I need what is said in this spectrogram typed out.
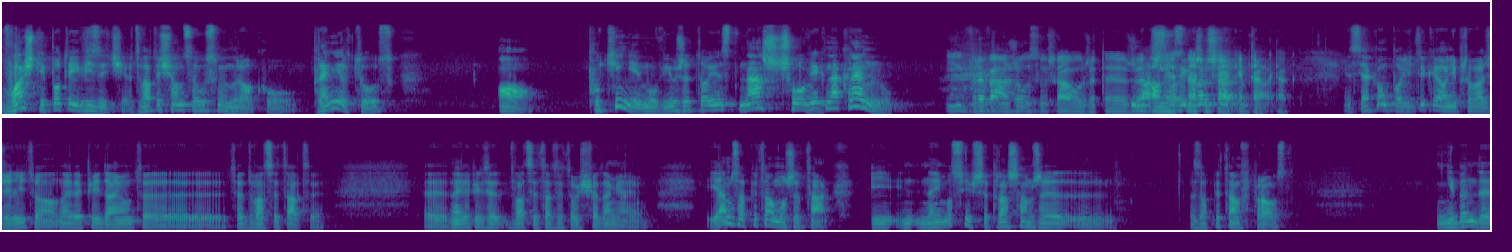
właśnie po tej wizycie w 2008 roku premier Tusk o Putinie mówił, że to jest nasz człowiek na Kremlu. I w rewanżu usłyszał, że, te, że Nasz on jest naszym człowiekiem. Tak, tak. Więc jaką politykę oni prowadzili, to najlepiej dają te, te dwa cytaty. E, Najlepiej te dwa cytaty to uświadamiają. Ja bym zapytał może tak i najmocniej przepraszam, że e, zapytam wprost. Nie będę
